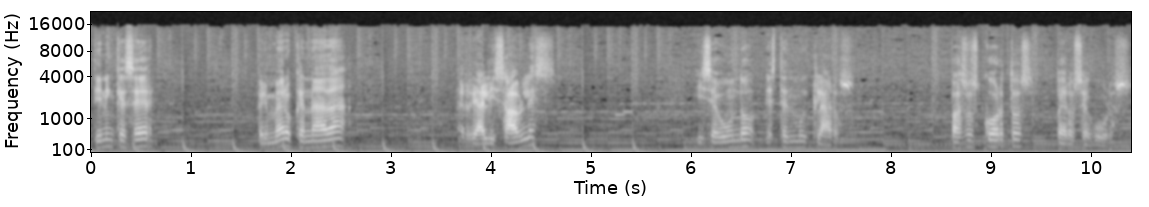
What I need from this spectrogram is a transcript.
tienen que ser, primero que nada, realizables y segundo, estén muy claros. Pasos cortos pero seguros.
